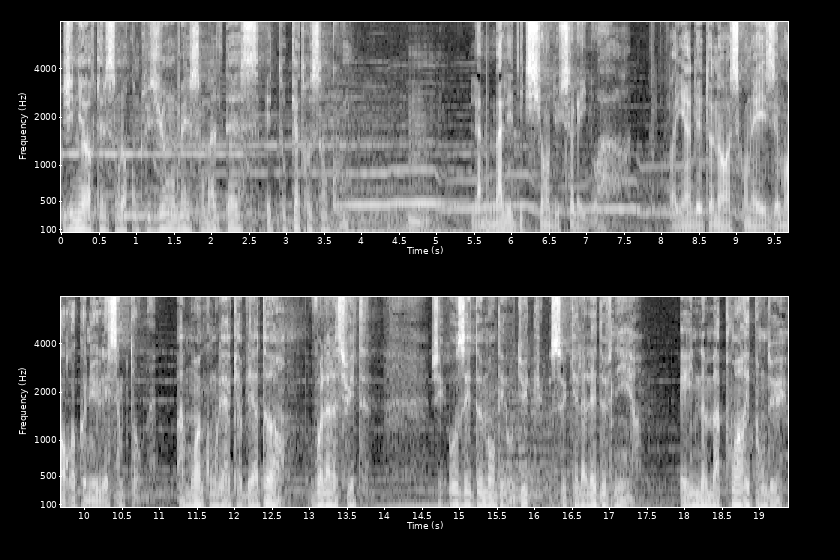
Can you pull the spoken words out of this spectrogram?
J'ignore quelles sont leurs conclusions, mais son Altesse est aux 400 coups. La malédiction du soleil noir. Rien d'étonnant à ce qu'on ait aisément reconnu les symptômes. À moins qu'on l'ait accablée à tort. Voilà la suite. J'ai osé demander au duc ce qu'elle allait devenir. Et il ne m'a point répondu.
